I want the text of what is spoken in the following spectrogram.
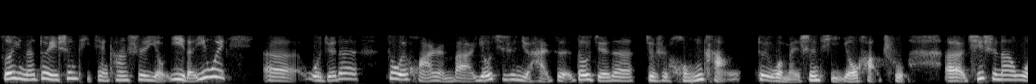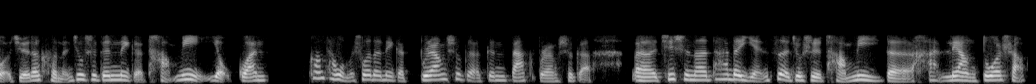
所以呢，对身体健康是有益的。因为呃，我觉得作为华人吧，尤其是女孩子，都觉得就是红糖对我们身体有好处。呃，其实呢，我觉得可能就是跟那个糖蜜有关。刚才我们说的那个 brown sugar 跟 dark brown sugar，呃，其实呢，它的颜色就是糖蜜的含量多少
